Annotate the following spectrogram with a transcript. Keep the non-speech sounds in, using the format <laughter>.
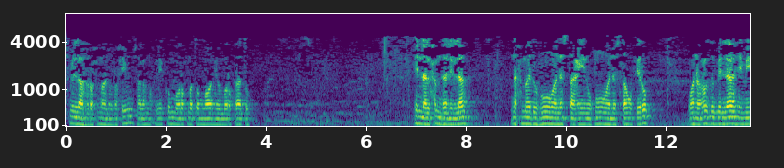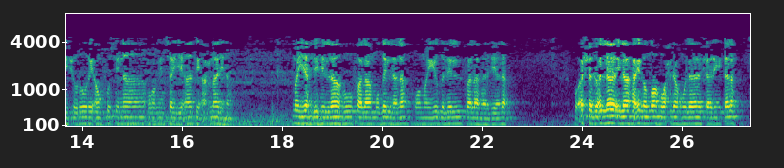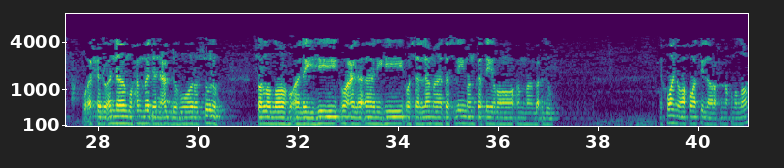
Bismillahirrahmanirrahim Assalamualaikum warahmatullahi wabarakatuh Innal hamdalillah nahmaduhu wa nasta'inuhu wa nastaghfiruh wa na'udzu billahi min shururi anfusina wa min sayyiati a'malina Man yahdihillahu fala mudilla lahu wa man yudlil fala hadiya lahu Wa ashhadu an la ilaha illallah wahdahu la sharika lahu وأشهد أن محمدا عبده ورسوله صلى الله عليه وعلى آله وسلم تسليما كثيرا أما بعد إخوان وأخوات الله رحمكم الله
